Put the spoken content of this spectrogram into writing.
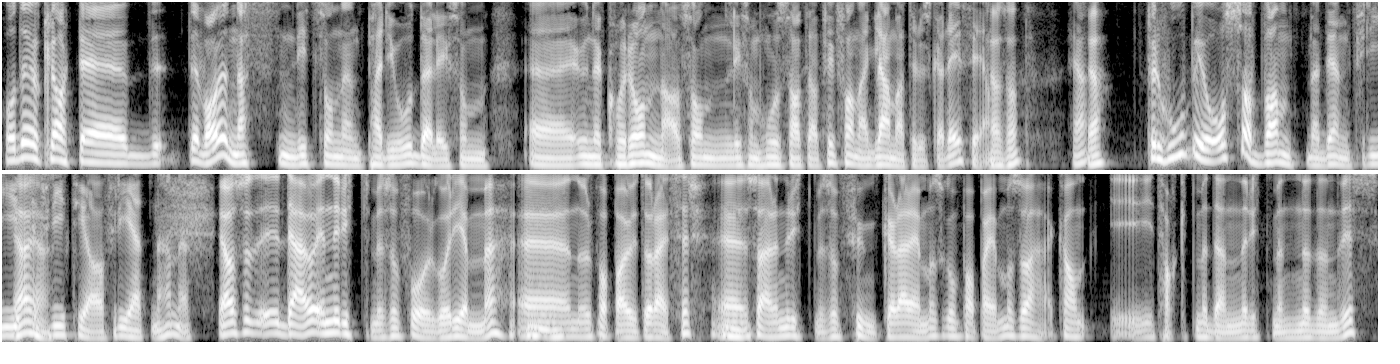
Og det er jo klart, det, det, var jo nesten litt sånn en periode liksom eh, under korona, sånn liksom hun sa at fy faen, jeg glemmer at du skal reise igjen. Ja, sant? Ja. For hun blir jo også vant med den fri, Ja, ja. fritida og friheten hennes. Ja, altså, Det er jo en rytme som foregår hjemme eh, når pappa er ute og reiser. Eh, Så er det en rytme som funker der hjemme, og så kommer pappa hjem, og så er ikke han i takt med den rytmen nødvendigvis.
